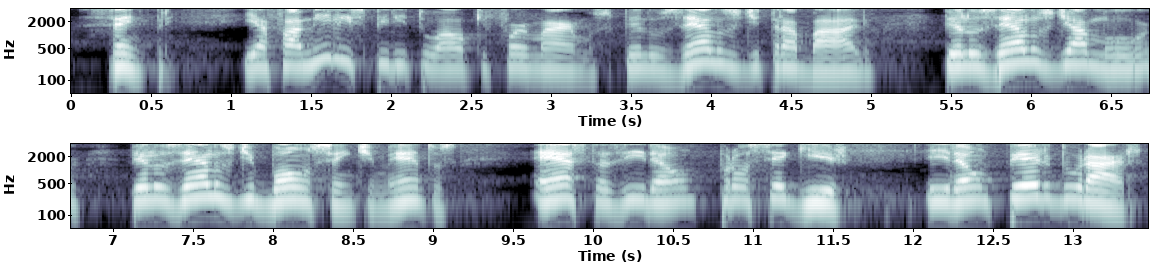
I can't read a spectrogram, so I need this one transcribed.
sempre. E a família espiritual que formarmos pelos elos de trabalho, pelos elos de amor, pelos elos de bons sentimentos, estas irão prosseguir, irão perdurar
